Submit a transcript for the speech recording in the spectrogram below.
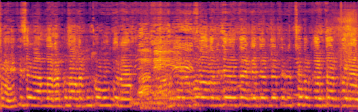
শহীদ হিসেবে আল্লাহ রাব্বুল আলামিন কবুল করে আমি রাব্বুল আলামিন যেন তাকে জান্নাতের উচ্চ মাকাম দান করেন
